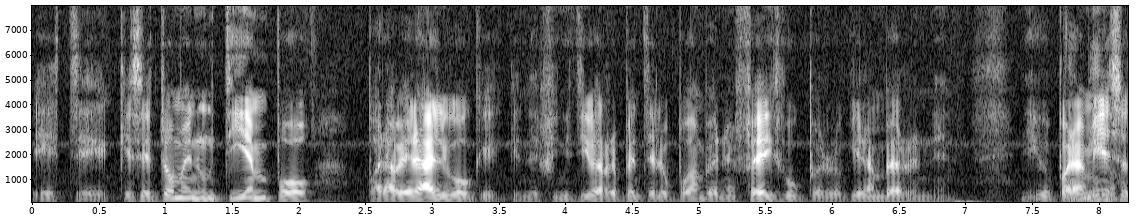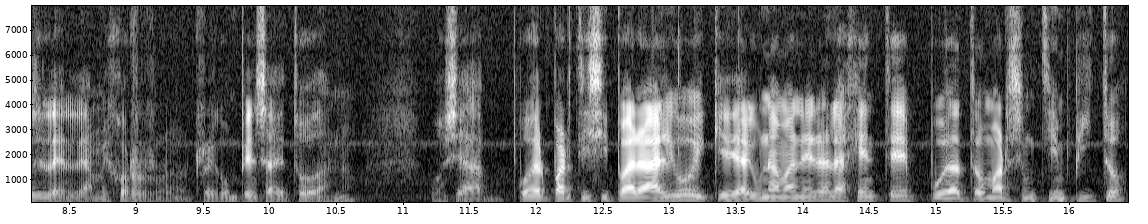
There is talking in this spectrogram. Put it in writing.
este, que se tomen un tiempo para ver algo que, en definitiva de repente lo puedan ver en Facebook, pero lo quieran ver en... digo, para mí eso es la, mejor recompensa de todas, ¿no? O sea, poder participar algo y que de alguna manera la gente pueda tomarse un tiempito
